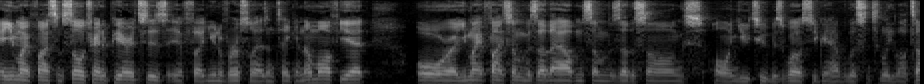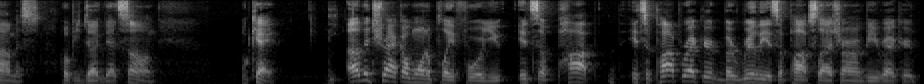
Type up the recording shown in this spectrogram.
And you might find some Soul Train appearances if uh, Universal hasn't taken them off yet. Or uh, you might find some of his other albums, some of his other songs on YouTube as well, so you can have a listen to Lillo Thomas. Hope you dug that song. Okay, the other track I want to play for you, it's a pop, it's a pop record, but really it's a pop slash R and B record,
